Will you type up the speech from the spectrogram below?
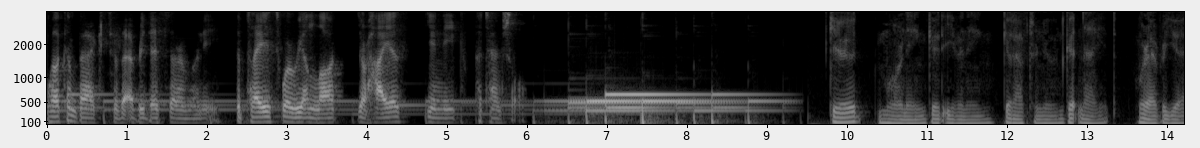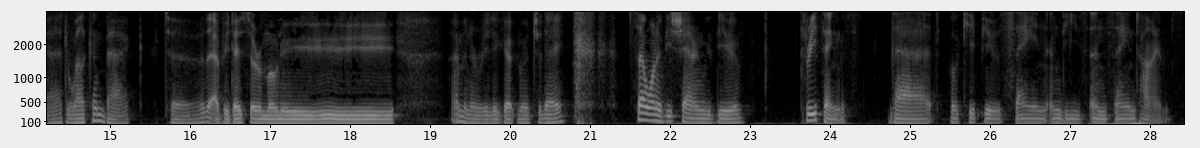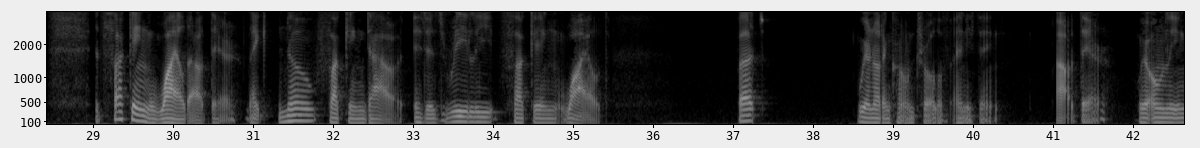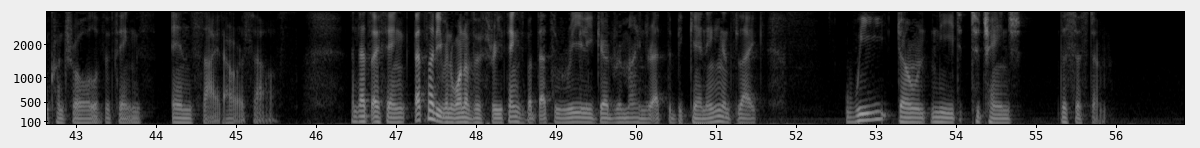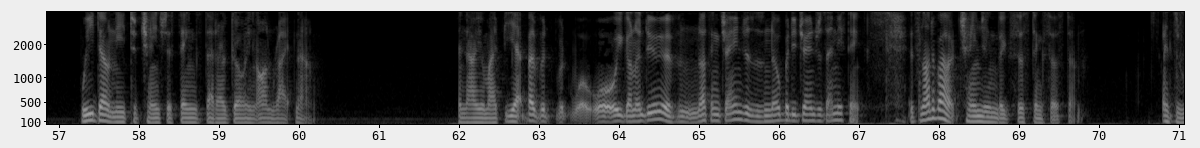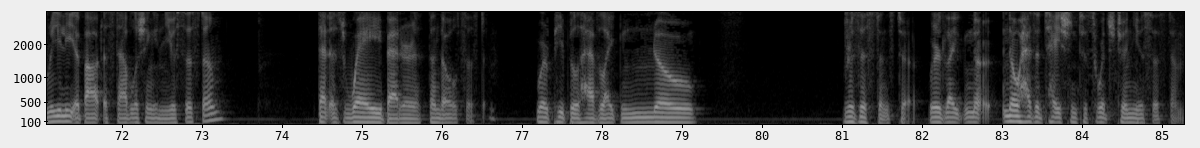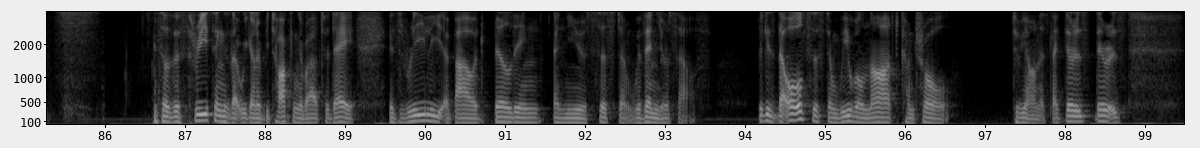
Welcome back to the Everyday Ceremony, the place where we unlock your highest unique potential. Good morning, good evening, good afternoon, good night, wherever you're at. Welcome back to the Everyday Ceremony. I'm in a really good mood today. so I want to be sharing with you three things that will keep you sane in these insane times. It's fucking wild out there. Like, no fucking doubt. It is really fucking wild. But we're not in control of anything out there. We're only in control of the things inside ourselves. And that's, I think, that's not even one of the three things, but that's a really good reminder at the beginning. It's like, we don't need to change the system. We don't need to change the things that are going on right now. And now you might be, yeah, but, but, but what are we going to do if nothing changes and nobody changes anything? It's not about changing the existing system. It's really about establishing a new system that is way better than the old system, where people have like no resistance to it. There's like no no hesitation to switch to a new system. So the three things that we're going to be talking about today is really about building a new system within yourself. Because the old system we will not control to be honest. Like there is there is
